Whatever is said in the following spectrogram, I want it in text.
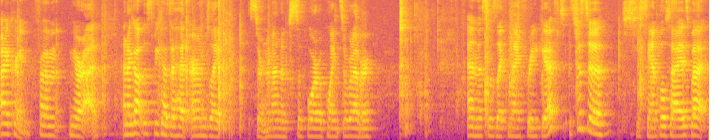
eye cream from Murad. And I got this because I had earned like a certain amount of Sephora points or whatever. And this was like my free gift. It's just a, just a sample size, but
